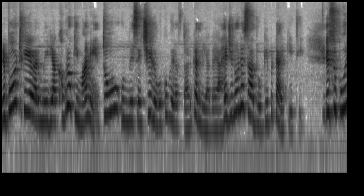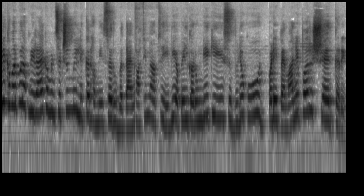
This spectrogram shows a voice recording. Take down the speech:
रिपोर्ट की अगर मीडिया खबरों की माने तो उनमें से छह लोगों को गिरफ़्तार कर लिया गया है, जिन्होंने साधुओं की पिटाई की थी। इस पूरी खबर पर अपनी राय कमेंट सेक्शन में लिखकर हमें ज़रूर बताएँ। साथ ही मैं आपसे ये भी अपील करूँगी कि इस वीडियो को बड़े पैमाने पर शेयर करें।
